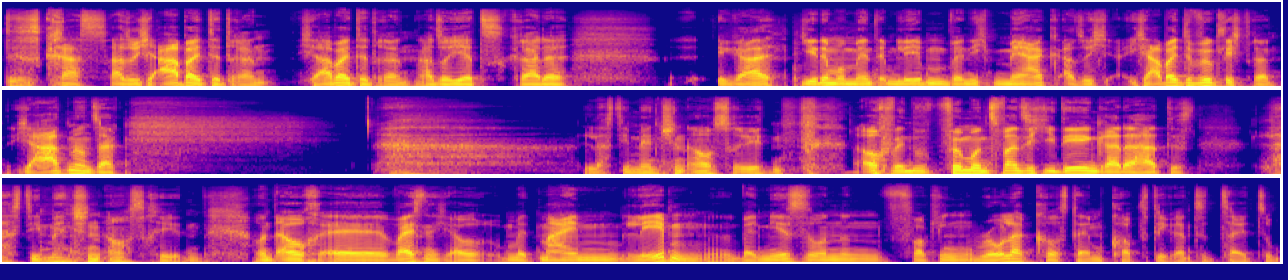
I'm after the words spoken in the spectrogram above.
das ist krass. Also ich arbeite dran. Ich arbeite dran. Also jetzt gerade, egal, jeden Moment im Leben, wenn ich merke, also ich, ich arbeite wirklich dran. Ich atme und sag, lass die Menschen ausreden. Auch wenn du 25 Ideen gerade hattest. Lass die Menschen ausreden. Und auch, äh, weiß nicht, auch mit meinem Leben. Bei mir ist so ein fucking Rollercoaster im Kopf die ganze Zeit. So.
